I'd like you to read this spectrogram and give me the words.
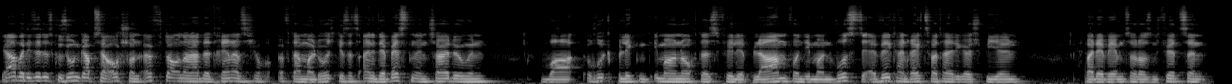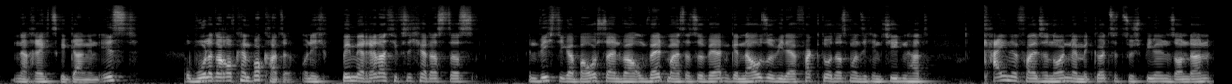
Ja, aber diese Diskussion gab es ja auch schon öfter und dann hat der Trainer sich auch öfter mal durchgesetzt. Eine der besten Entscheidungen war rückblickend immer noch, dass Philipp Lahm, von dem man wusste, er will kein Rechtsverteidiger spielen, bei der WM 2014 nach rechts gegangen ist, obwohl er darauf keinen Bock hatte. Und ich bin mir relativ sicher, dass das ein wichtiger Baustein war, um Weltmeister zu werden, genauso wie der Faktor, dass man sich entschieden hat, keine falsche Neun mehr mit Götze zu spielen, sondern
